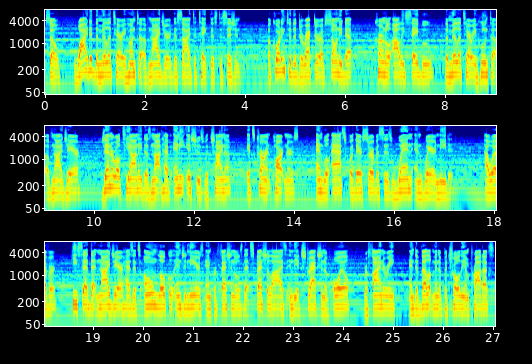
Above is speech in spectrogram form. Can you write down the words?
So, why did the military junta of Niger decide to take this decision? According to the director of Sonidep, Colonel Ali Sebu, the military junta of Niger, General Tiani does not have any issues with China, its current partners, and will ask for their services when and where needed. However, he said that Niger has its own local engineers and professionals that specialize in the extraction of oil, refinery, and development of petroleum products,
